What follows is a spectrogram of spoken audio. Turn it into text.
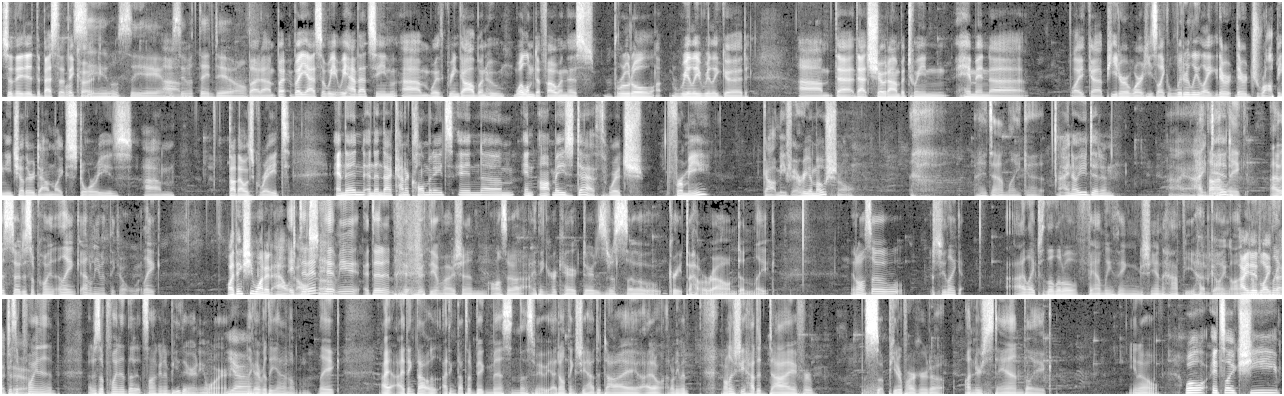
So they did the best that they could. we'll they could. see. We'll see. We'll see Um, what they do. But um, but but yeah, so we we have that scene um with Green Goblin, who Willem Dafoe in this brutal, uh, really really good. Um, that that showdown between him and uh, like uh, Peter, where he's like literally like they're they're dropping each other down like stories. Um, thought that was great. And then and then that kind of culminates in um in Aunt May's death, which for me got me very emotional. I don't like it. I know you didn't. I, I, I, thought did. like I was so disappointed. Like I don't even think it like well, I think she wanted out. it didn't hit me. It didn't hit me with the emotion. Also, I think her character is just so great to have around, and like it also she like. I liked the little family thing she and Happy had going on. I did I'm, like that, too. I'm disappointed that it's not going to be there anymore. Yeah. like I really am. Like, I I think that was I think that's a big miss in this movie. I don't think she had to die. I don't I don't even I don't think she had to die for s Peter Parker to understand like, you know. Well, it's like she.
